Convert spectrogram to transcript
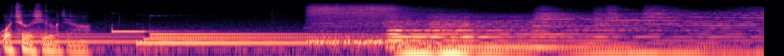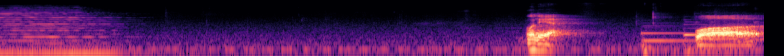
我去个洗手间啊。茉莉，我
